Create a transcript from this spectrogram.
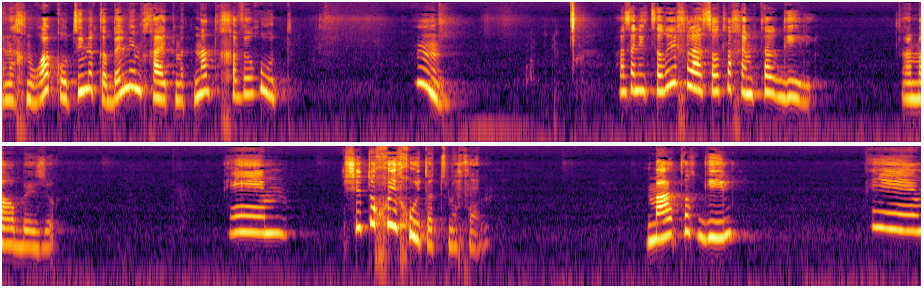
אנחנו רק רוצים לקבל ממך את מתנת החברות. Hmm. אז אני צריך לעשות לכם תרגיל, אמר בז'ו. אמ, שתוכיחו את עצמכם. מה התרגיל? אמ,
